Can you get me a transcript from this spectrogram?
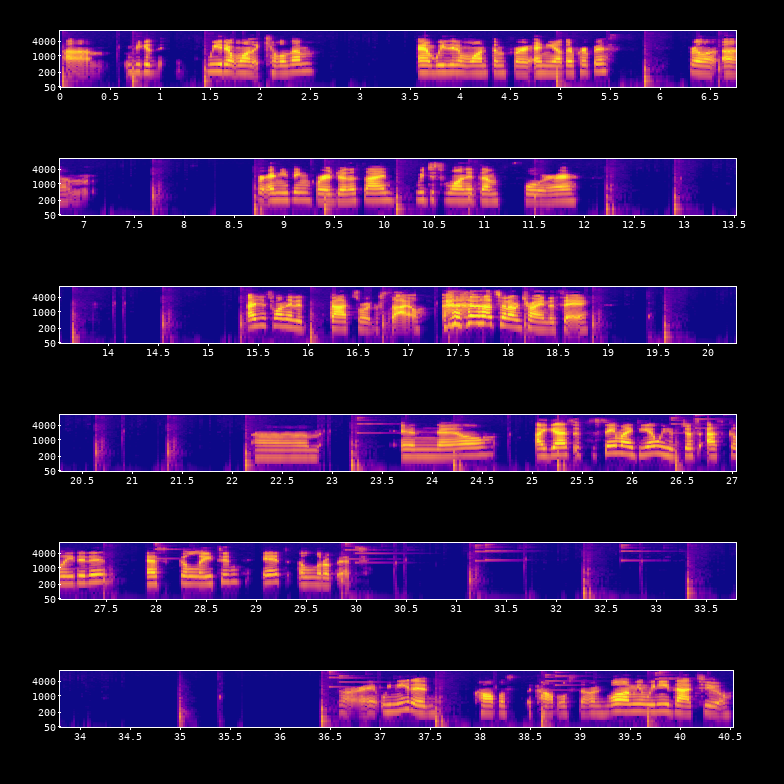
um, because we didn't want to kill them, and we didn't want them for any other purpose, for um, for anything for a genocide. We just wanted them for. I just wanted it that sort of style. That's what I'm trying to say. Um, and now, I guess it's the same idea. We have just escalated it escalated it a little bit. Alright, we needed cobble cobblestone. Well, I mean, we need that too.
